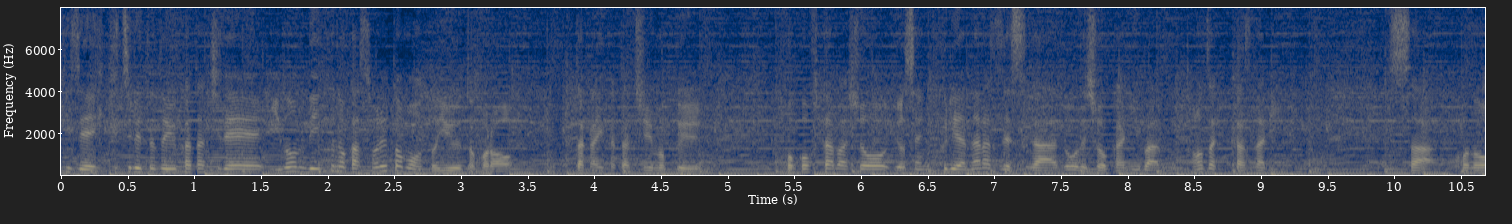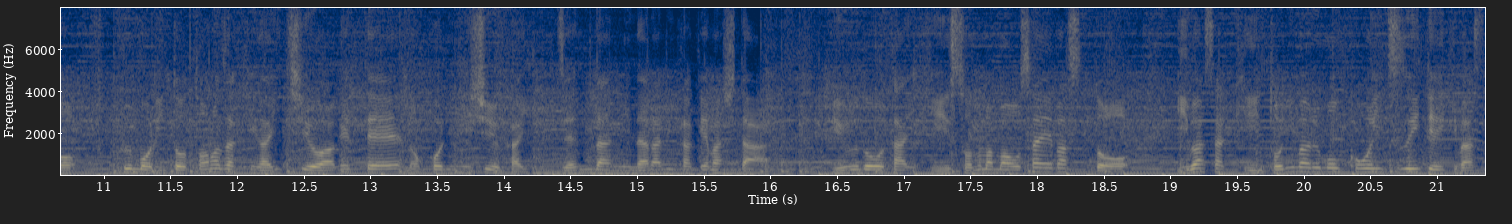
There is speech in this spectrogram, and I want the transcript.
期勢引き連れてという形で挑んでいくのかそれともというところ。戦い方注目。ここ2場所予選クリアならずですがどうでしょうか？2番殿崎和成。さあこの福森と殿崎が位置を上げて残り2周回前段に並びかけました。誘導待避そのまま抑えますと岩崎鳥丸もこうに続いていきます。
